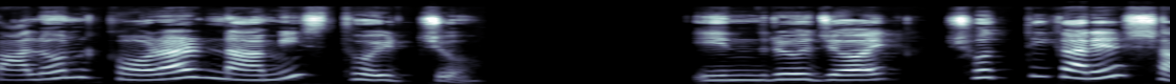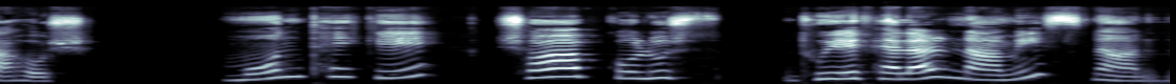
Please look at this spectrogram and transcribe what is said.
পালন করার নামই স্থৈর্য। ইন্দ্রজয় সত্যিকারের সাহস। মন থেকে সব কলুষ ধুয়ে ফেলার নামই স্নান।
